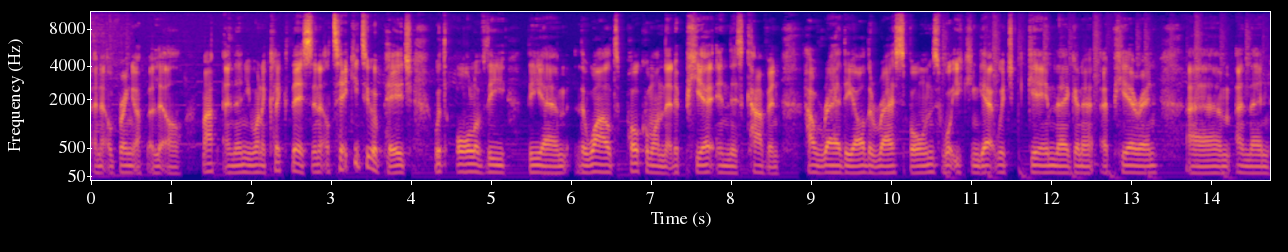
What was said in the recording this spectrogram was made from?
and it'll bring up a little map and then you want to click this and it'll take you to a page with all of the the um the wild pokemon that appear in this cavern how rare they are the rare spawns what you can get which game they're gonna appear in um and then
